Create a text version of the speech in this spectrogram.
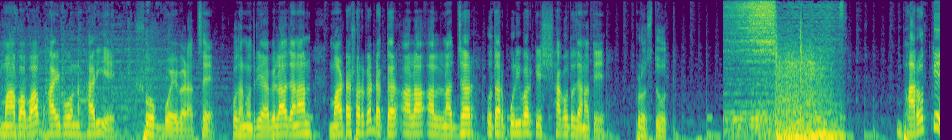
মা, বাবা ভাই বোন হারিয়ে শোক বয়ে বেড়াচ্ছে। প্রধানমন্ত্রী আবেলা জানান, মাল্টা সরকার ডাক্তার আলা আল নাজ্জার ও তার পরিবারকে স্বাগত জানাতে প্রস্তুত। ভারতকে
